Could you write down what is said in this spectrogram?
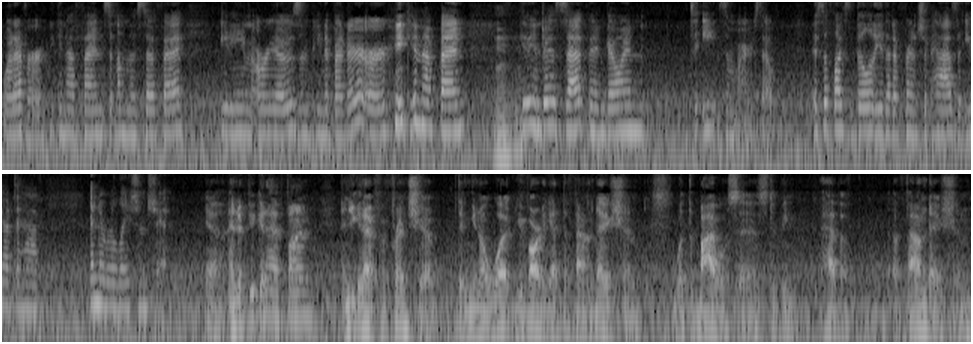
whatever. You can have fun sitting on the sofa eating Oreos and peanut butter, or you can have fun Mm-hmm. getting dressed up and going to eat somewhere. So it's the flexibility that a friendship has that you have to have in a relationship. Yeah, and if you can have fun and you can have a friendship, then you know what? You've already got the foundation. What the Bible says to be have a, a foundation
